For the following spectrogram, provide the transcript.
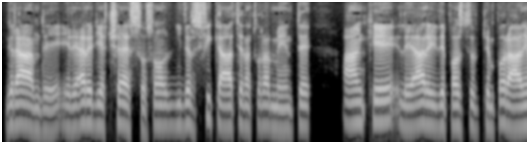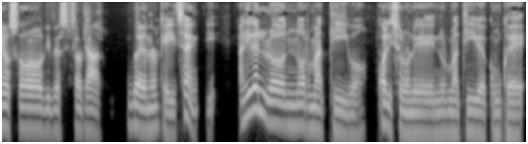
grande e le aree di accesso sono diversificate, naturalmente anche le aree di deposito temporaneo sono diversificate. Bene. Ok, senti, a livello normativo, quali sono le normative? Comunque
